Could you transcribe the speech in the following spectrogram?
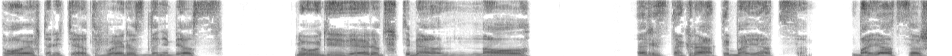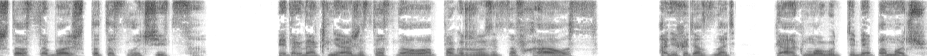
твой авторитет вырос до небес. Люди верят в тебя, но аристократы боятся. Боятся, что с тобой что-то случится. И тогда княжество снова погрузится в хаос. Они хотят знать, как могут тебе помочь.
